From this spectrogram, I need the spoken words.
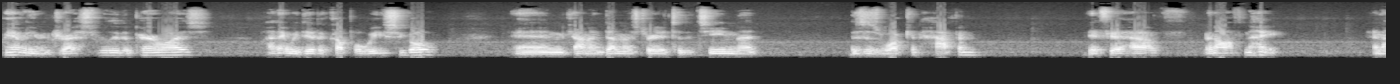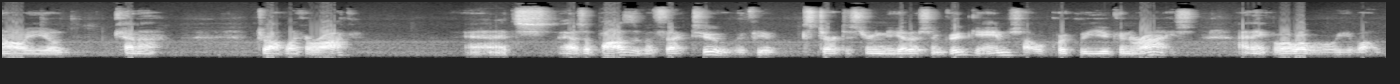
we haven't even addressed really the pairwise. I think we did a couple weeks ago and kind of demonstrated to the team that this is what can happen. if you have an off night, and how you'll kind of drop like a rock. And it has a positive effect too. If you start to string together some good games, how quickly you can rise. I think well, what were we about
